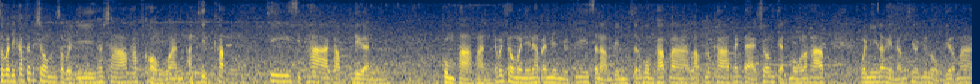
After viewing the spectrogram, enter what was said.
สวัสดีครับท่านผู้ชม สวัสดีเช้าๆครับของวันอาทิตย์ครับที่ 15 ครับเดือนกุมภาพันธ์ท่านผู้ชมวันนี้นะครับแอดมินอยู่ที่สนามบินสุวรรณภูมิครับมารับลูกค้าตั้งแต่ช่วง 7 โมงแล้วครับวันนี้เราเห็นนักท่องเที่ยวยุโรปเยอะมาก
